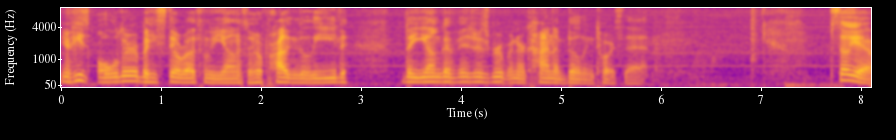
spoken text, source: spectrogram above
you know, he's older, but he's still relatively young, so he'll probably lead the Young Avengers group, and they're kind of building towards that. So yeah,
